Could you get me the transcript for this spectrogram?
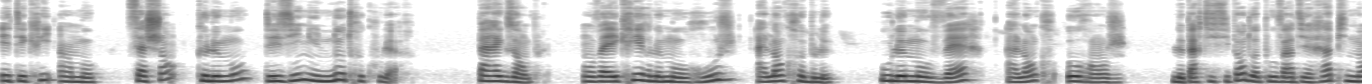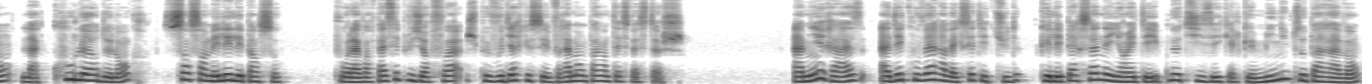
est écrit un mot, sachant que le mot désigne une autre couleur. Par exemple, on va écrire le mot rouge à l'encre bleue ou le mot vert à l'encre orange. Le participant doit pouvoir dire rapidement la couleur de l'encre sans s'en mêler les pinceaux. Pour l'avoir passé plusieurs fois, je peux vous dire que c'est vraiment pas un test fastoche. Amir Raz a découvert avec cette étude que les personnes ayant été hypnotisées quelques minutes auparavant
